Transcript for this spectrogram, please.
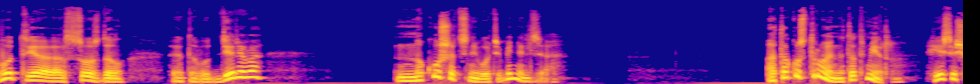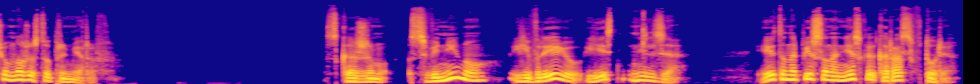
Вот я создал это вот дерево, но кушать с него тебе нельзя. А так устроен этот мир. Есть еще множество примеров. Скажем, свинину еврею есть нельзя. И это написано несколько раз в Торе.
